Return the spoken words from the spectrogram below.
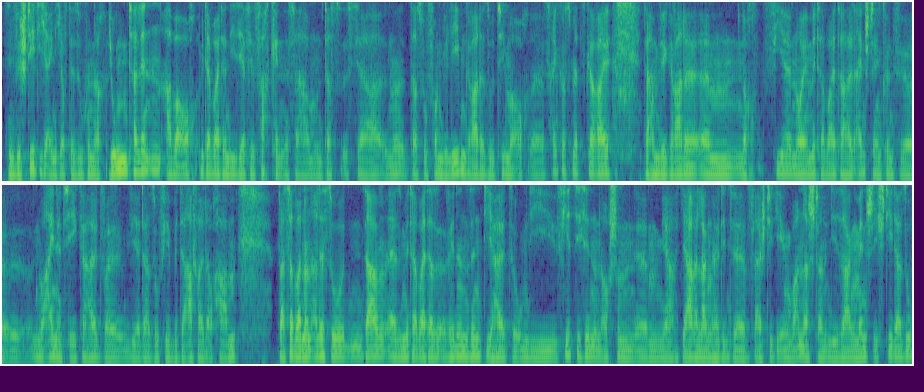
sind wir stetig eigentlich auf der Suche nach jungen Talenten, aber auch Mitarbeitern, die sehr viel Fachkenntnisse haben. Und das ist ja ne, das, wovon wir leben, gerade so Thema auch äh, Feinkostmetzgerei. Da haben wir gerade ähm, noch vier neue Mitarbeiter halt einstellen können für äh, nur eine Theke halt, weil wir da so viel Bedarf halt auch haben. Was aber dann alles so da, also Mitarbeiterinnen sind, die halt so um die 40 sind und auch schon ähm, ja, jahrelang halt hinter der Fleischtheke irgendwo anders standen, die sagen, Mensch, ich stehe da so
